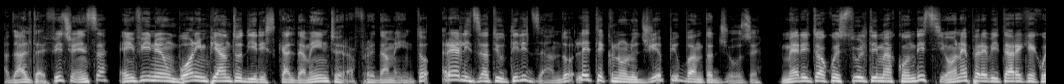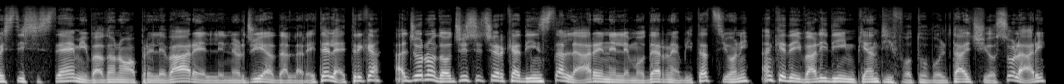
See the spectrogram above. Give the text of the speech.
ad alta efficienza e infine un buon impianto di riscaldamento e raffreddamento realizzati utilizzando le tecnologie più vantaggiose. In merito a quest'ultima condizione, per evitare che questi sistemi vadano a prelevare l'energia dalla rete elettrica, al giorno d'oggi si cerca di installare nelle moderne abitazioni anche dei validi impianti fotovoltaici o solari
